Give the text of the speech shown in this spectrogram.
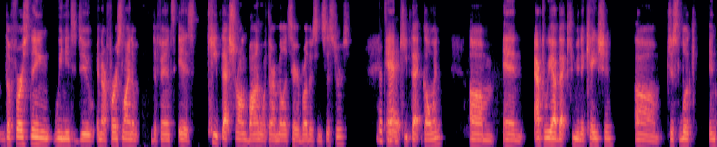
the first thing we need to do in our first line of defense is keep that strong bond with our military brothers and sisters That's and right. keep that going. Um, and after we have that communication, um, just look in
